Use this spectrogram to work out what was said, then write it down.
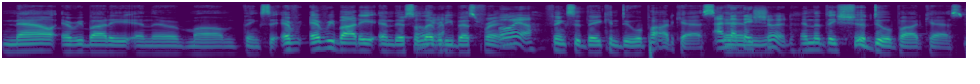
now everybody and their mom thinks that every, everybody and their celebrity best friend Oh, yeah. thinks that they can do a podcast And that they should. and that they should do a podcast.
